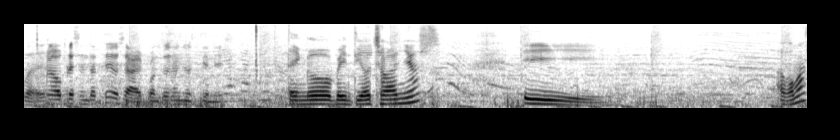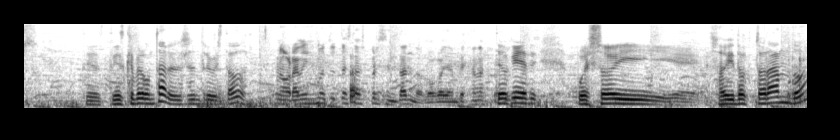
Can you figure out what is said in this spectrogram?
vale. No, preséntate, o sea, ¿cuántos años tienes? Tengo 28 años y... ¿Algo más? Tienes, que preguntar, eres el entrevistador. No, ahora mismo tú te estás presentando, luego ya empiezan las Tengo que decir, pues soy, eh, soy doctorando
